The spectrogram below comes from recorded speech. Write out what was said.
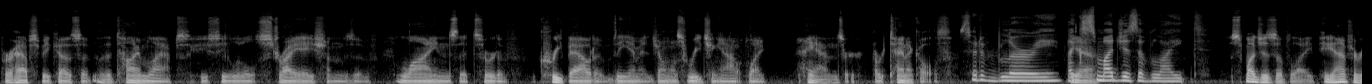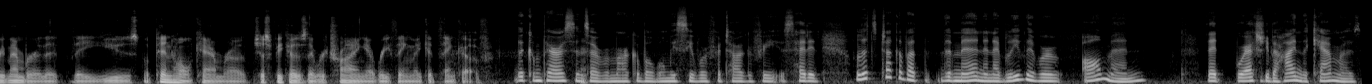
Perhaps because of the time lapse, you see little striations of lines that sort of creep out of the image, almost reaching out like hands or, or tentacles. Sort of blurry, like Yeah. smudges of light. smudges of light. You have to remember that they used a pinhole camera just because they were trying everything they could think of. The comparisons are remarkable when we see where photography is headed. Well, let's talk about the men, and I believe they were all men that were actually behind the cameras.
